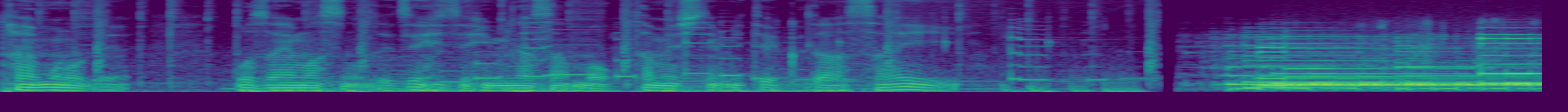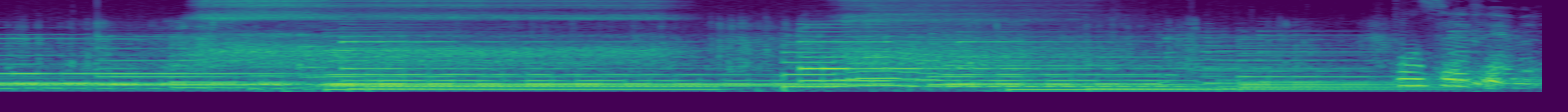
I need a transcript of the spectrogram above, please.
食べ物でございますのでぜひぜひ皆さんも試してみてください。FM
